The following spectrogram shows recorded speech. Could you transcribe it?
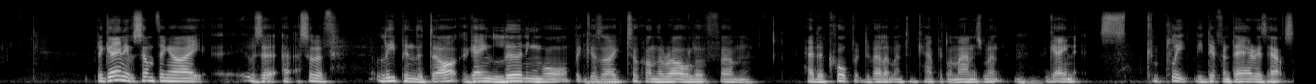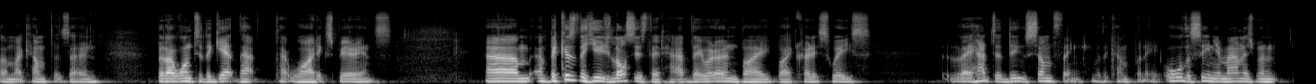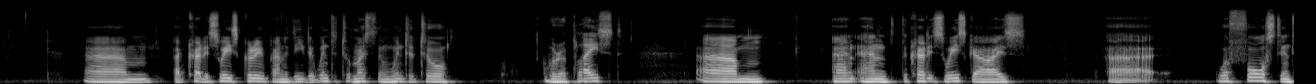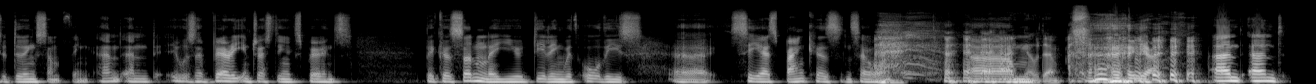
But again, it was something I, it was a, a sort of leap in the dark, again, learning more because mm-hmm. I took on the role of um, head of corporate development and capital management. Mm-hmm. Again, completely different areas outside my comfort zone, but I wanted to get that, that wide experience. Um, and because of the huge losses they'd had, they were owned by, by Credit Suisse. They had to do something with the company. All the senior management um, at Credit Suisse Group and indeed at Winterthur, most of them Winterthur, were replaced. Um, and, and the Credit Suisse guys uh, were forced into doing something. And, and it was a very interesting experience because suddenly you're dealing with all these uh, CS bankers and so on. Um, I know them. yeah, and and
